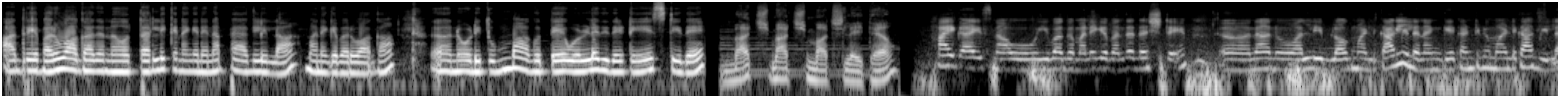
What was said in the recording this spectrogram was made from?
ಆದರೆ ಬರುವಾಗ ಅದನ್ನು ತರಲಿಕ್ಕೆ ನನಗೆ ನೆನಪೇ ಆಗಲಿಲ್ಲ ಮನೆಗೆ ಬರುವಾಗ. ನೋಡಿ ತುಂಬ ಆಗುತ್ತೆ ಒಳ್ಳೆದಿದೆ ಟೇಸ್ಟ್ ಇದೆ. Much much much later hi guys ನಾವು ಇವಾಗ ಮನೆಗೆ ಬಂದದಷ್ಟೇ. ಆ, ನಾನು ಅಲ್ಲಿ ಬ್ಲಾಗ್ ಮಾಡ್ಲಿಕ್ಕೆ ಆಗಲಿಲ್ಲ ನನಗೆ ಕಂಟಿನ್ಯೂ ಮಾಡ್ಲಿಕ್ಕೆ ಆಗಲಿಲ್ಲ.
